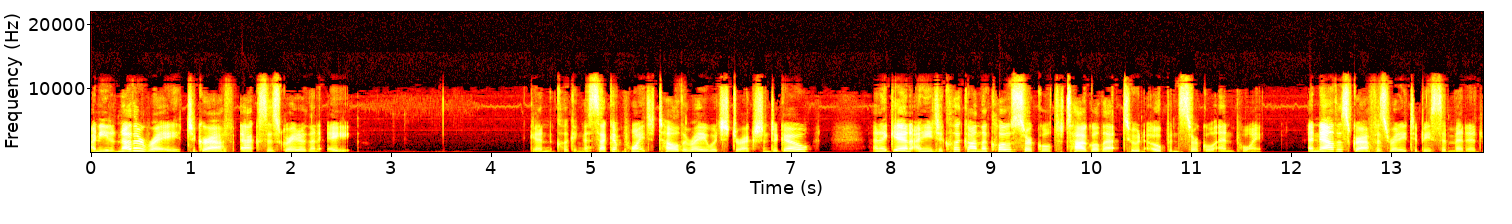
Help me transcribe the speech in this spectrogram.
I need another ray to graph x is greater than 8. Again, clicking a second point to tell the ray which direction to go. And again, I need to click on the closed circle to toggle that to an open circle endpoint. And now this graph is ready to be submitted.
